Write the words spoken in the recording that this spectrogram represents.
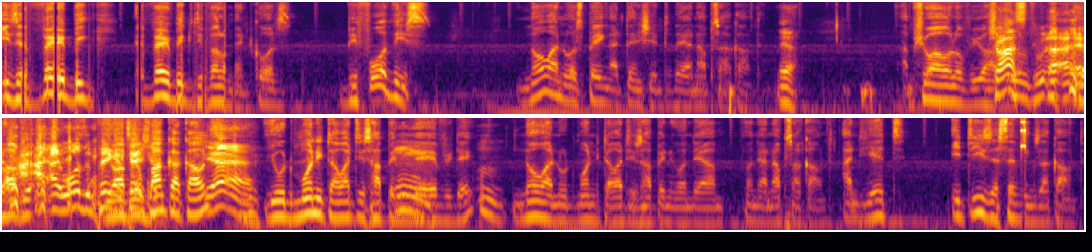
is a very big, a very big development because before this, no one was paying attention to their NAPSA account. Yeah. I'm sure all of you have Trust. I, have your- I, I wasn't paying you have your bank account. Yeah. You would monitor what is happening mm. there every day. Mm. No one would monitor what is happening on their on their NAPS account. And yet it is a savings account.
